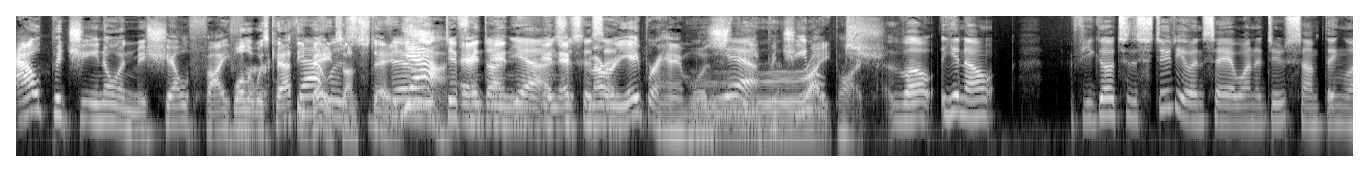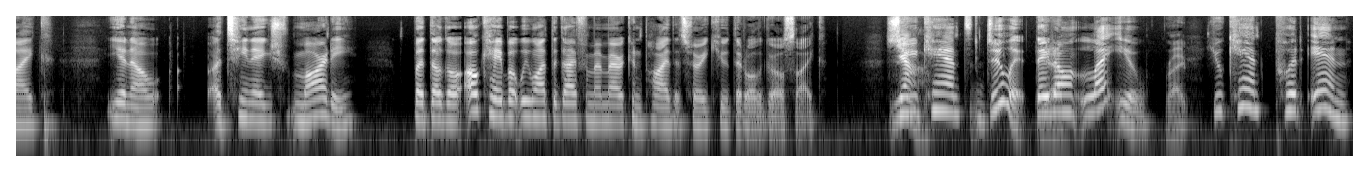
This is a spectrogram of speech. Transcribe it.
Al Pacino and Michelle Pfeiffer. well, it was Kathy That Bates was on stage. very yeah, different and, on- and, yeah, I and was just gonna say. Murray Abraham was Yeah. the Pacino Right. part. Well, you know, if you go to the studio and say, I want to do something like, you know, a teenage Marty, but they'll go, okay, but we want the guy from American Pie that's very cute that all the girls like. So Yeah. you can't do it. They Yeah. don't let you. Right. You can't put in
